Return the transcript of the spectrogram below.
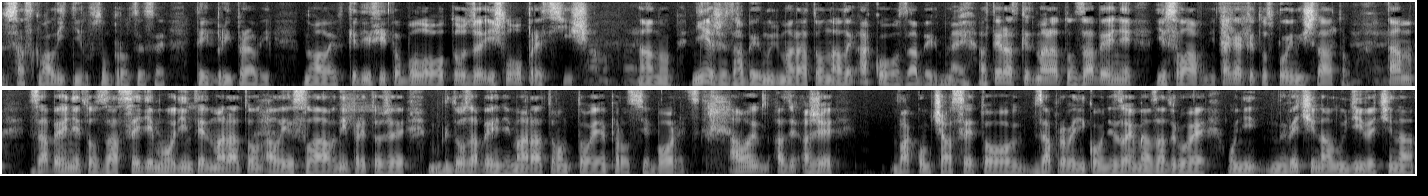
sa skvalitnil v tom procese tej prípravy. No ale kedysi to bolo o to, že išlo o prestíž. Áno, Áno. Nie, že zabehnúť maratón, ale ako ho zabehnúť. Aj. A teraz, keď maratón zabehne, je slávny. Tak, ako je to v Spojených štátoch. Tam zabehne to za 7 hodín ten maratón, ale je slávny, pretože kto zabehne maratón, to je proste borec. A, a, a že v akom čase to za prvé nikoho nezaujíma a za druhé oni, väčšina ľudí, väčšina e,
